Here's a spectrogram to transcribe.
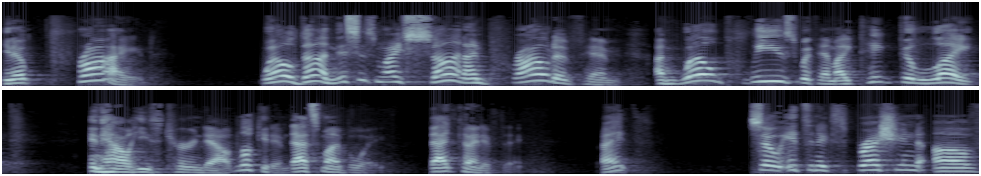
you know, pride. Well done. This is my son. I'm proud of him. I'm well pleased with him. I take delight in how he's turned out. Look at him. That's my boy. That kind of thing right? So it's an expression of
